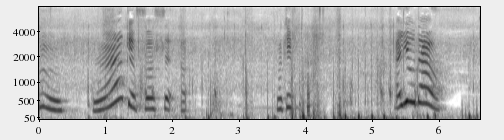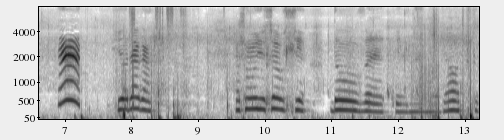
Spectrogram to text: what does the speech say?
Mm. Non è che fosse... Oh. Ma che... Aiuto! Ah! Io raga... Ma sono io se Dov'è quel nanerotto?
